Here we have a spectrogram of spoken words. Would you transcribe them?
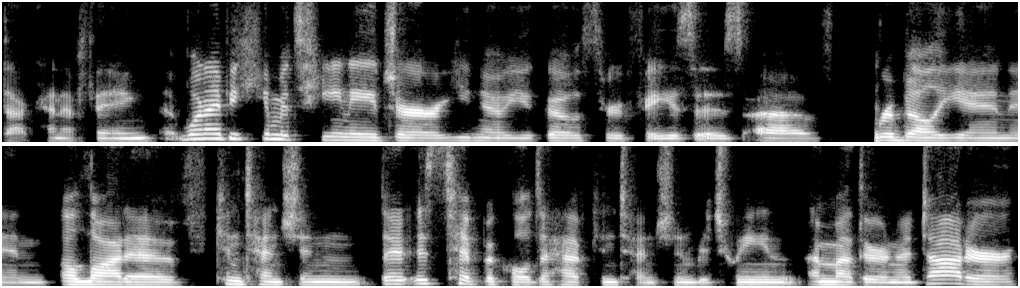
that kind of thing. When I became a teenager, you know, you go through phases of rebellion and a lot of contention. It's typical to have contention between a mother and a daughter.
